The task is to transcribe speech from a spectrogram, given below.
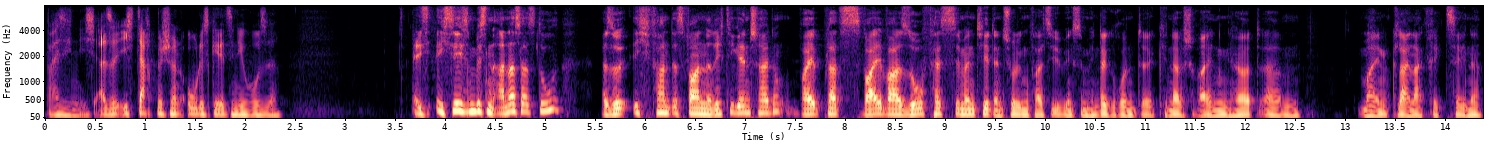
weiß ich nicht. Also ich dachte mir schon, oh, das geht jetzt in die Hose. Ich, ich sehe es ein bisschen anders als du. Also ich fand, es war eine richtige Entscheidung, weil Platz zwei war so fest zementiert. Entschuldigung, falls ihr übrigens im Hintergrund äh, Kinderschreien hört. Ähm, mein Kleiner kriegt Zähne.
